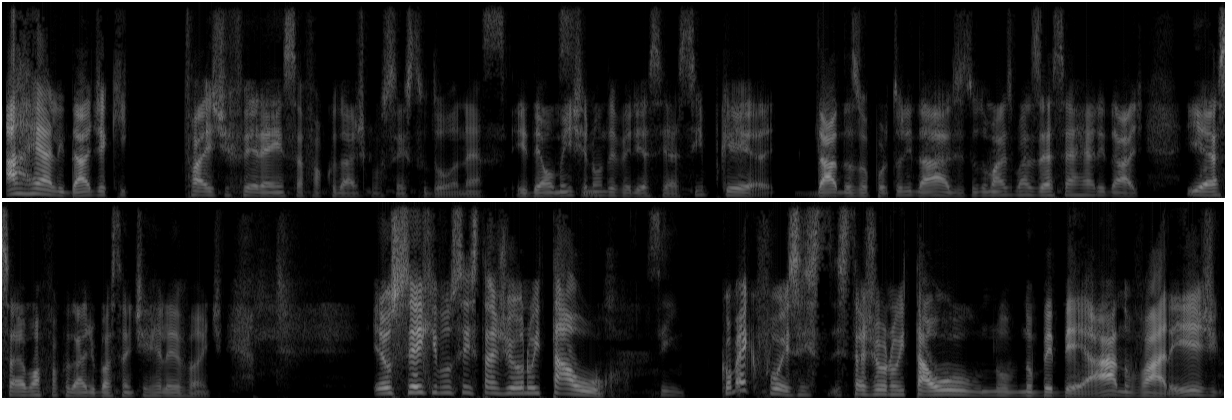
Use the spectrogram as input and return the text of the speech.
a realidade é que faz diferença a faculdade que você estudou, né? Idealmente Sim. não deveria ser assim, porque dadas as oportunidades e tudo mais, mas essa é a realidade. E essa é uma faculdade bastante relevante. Eu sei que você estagiou no Itaú. Sim. Como é que foi? Você estagiou no Itaú, no, no BBA, no varejo?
